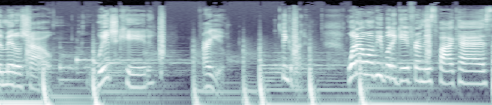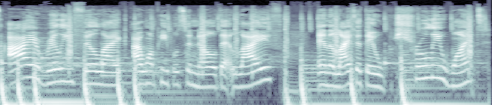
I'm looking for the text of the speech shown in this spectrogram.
the middle child. Which kid are you? Think about it. What I want people to get from this podcast, I really feel like I want people to know that life and the life that they truly want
